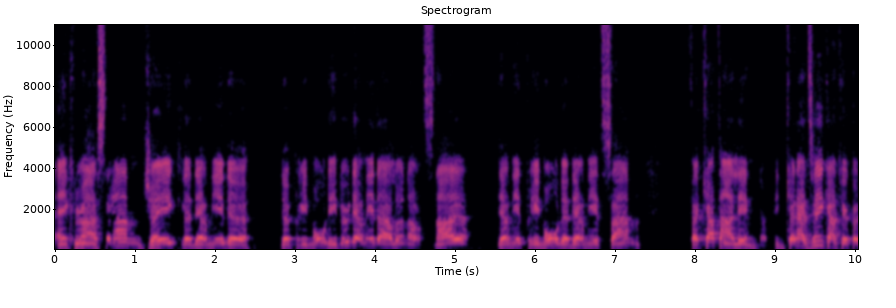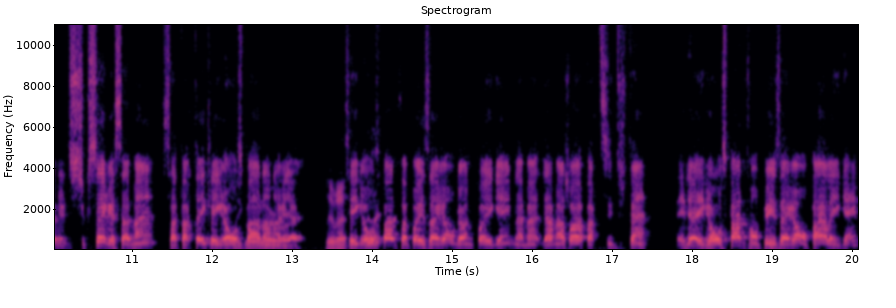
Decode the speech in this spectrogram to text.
incluant Sam, Jake, le dernier de, de Primo, les deux derniers d'Arlen ordinaire, dernier de Primo, le dernier de Sam. Fait quatre en ligne. là. Puis le Canadien, quand il a connu du succès récemment, ça partait avec les grosses Les pads en arrière. C'est vrai. Ces grosses pads ne font pas les arrêts, on ne gagne pas les games la, ma- la majeure partie du temps. Mais là, les grosses pads font plus les arrêts, on perd les games.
